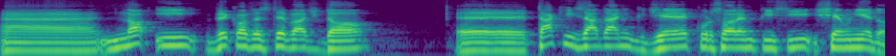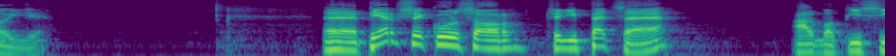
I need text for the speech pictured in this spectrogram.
e, no i wykorzystywać do e, takich zadań, gdzie kursorem PC się nie dojdzie. E, pierwszy kursor, czyli PC albo PC,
